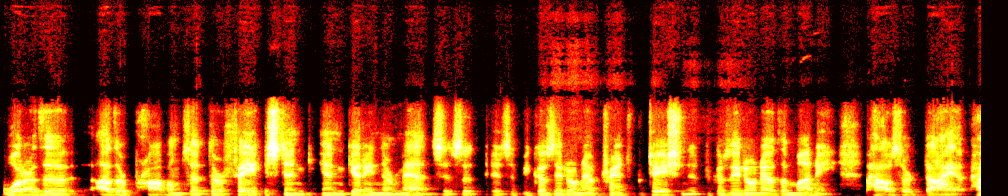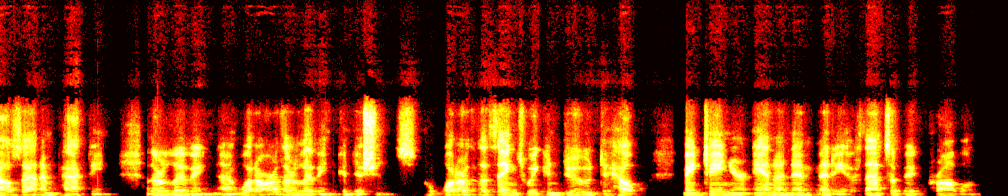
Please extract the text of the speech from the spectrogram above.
what are the other problems that they're faced in, in getting their meds? Is it is it because they don't have transportation? Is it because they don't have the money? How's their diet? How's that impacting their living? Uh, what are their living conditions? What are the things we can do to help maintain your anonymity if that's a big problem?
